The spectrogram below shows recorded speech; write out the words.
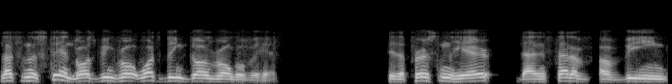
Let's understand what's being wrong, what's being done wrong over here. There's a person here that instead of of being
